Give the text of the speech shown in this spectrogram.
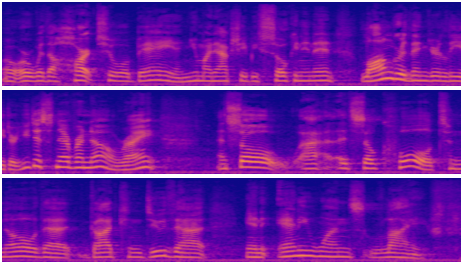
or, or with a heart to obey, and you might actually be soaking in it longer than your leader. You just never know, right? And so uh, it's so cool to know that God can do that in anyone's life.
